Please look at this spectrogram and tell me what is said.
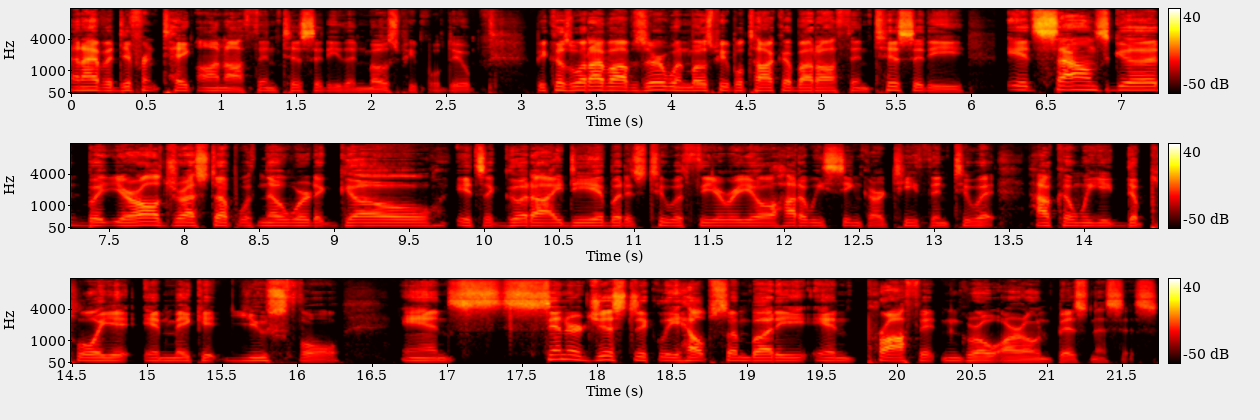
And I have a different take on authenticity than most people do. Because what I've observed when most people talk about authenticity, it sounds good, but you're all dressed up with nowhere to go. It's a good idea, but it's too ethereal. How do we sink our teeth into it? How can we deploy it and make it useful? And synergistically help somebody and profit and grow our own businesses.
